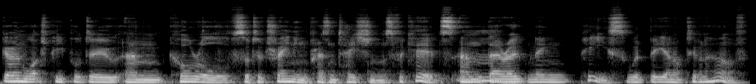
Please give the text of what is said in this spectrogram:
go and watch people do um, choral sort of training presentations for kids, and their opening piece would be an octave and a half.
